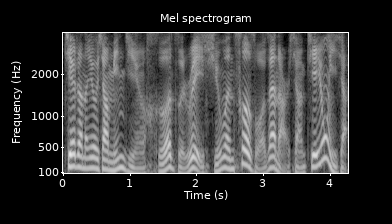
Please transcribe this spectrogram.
接着呢，又向民警何子睿询问厕所在哪儿，想借用一下。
